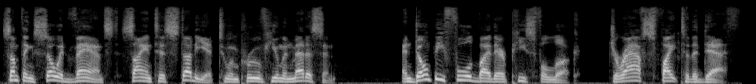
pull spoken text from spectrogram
Something so advanced, scientists study it to improve human medicine. And don't be fooled by their peaceful look. Giraffes fight to the death.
